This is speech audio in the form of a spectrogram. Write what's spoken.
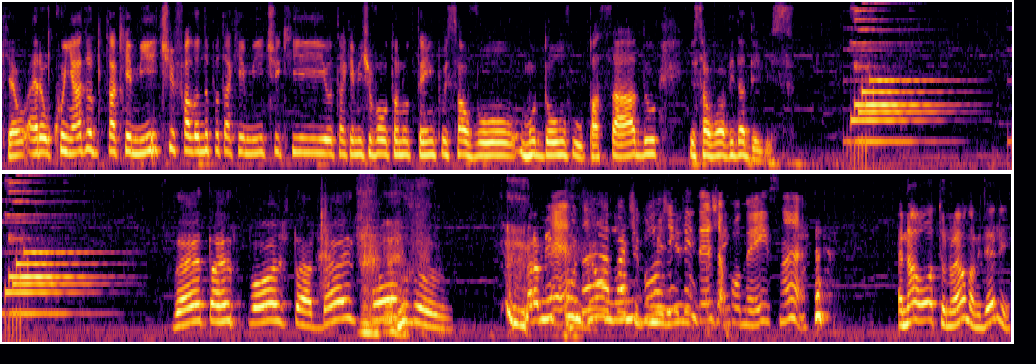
Que é era o cunhado do Takemichi, falando pro Takemichi que o Takemichi voltou no tempo e salvou. mudou o passado e salvou a vida deles. Certa resposta, 10 pontos. Para me Essa é o a parte boa de entender japonês, né? É Naoto, não é o nome dele?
